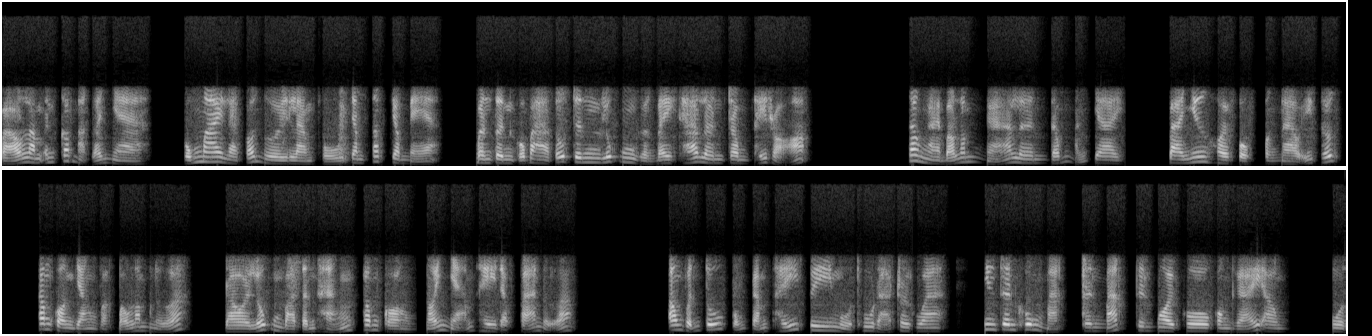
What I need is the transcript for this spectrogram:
Bảo Lâm ít có mặt ở nhà. Cũng may là có người làm phụ chăm sóc cho mẹ. Bệnh tình của bà Tố Trinh lúc gần đây khá lên trông thấy rõ. Sau ngày Bảo Lâm ngã lên đóng mảnh chai, bà như hồi phục phần nào ý thức, không còn dằn vặt Bảo Lâm nữa, đòi lúc bà tỉnh hẳn không còn nói nhảm hay đập phá nữa. Ông Vĩnh Tú cũng cảm thấy tuy mùa thu đã trôi qua, nhưng trên khuôn mặt, trên mắt, trên môi cô con gái ông, mùa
